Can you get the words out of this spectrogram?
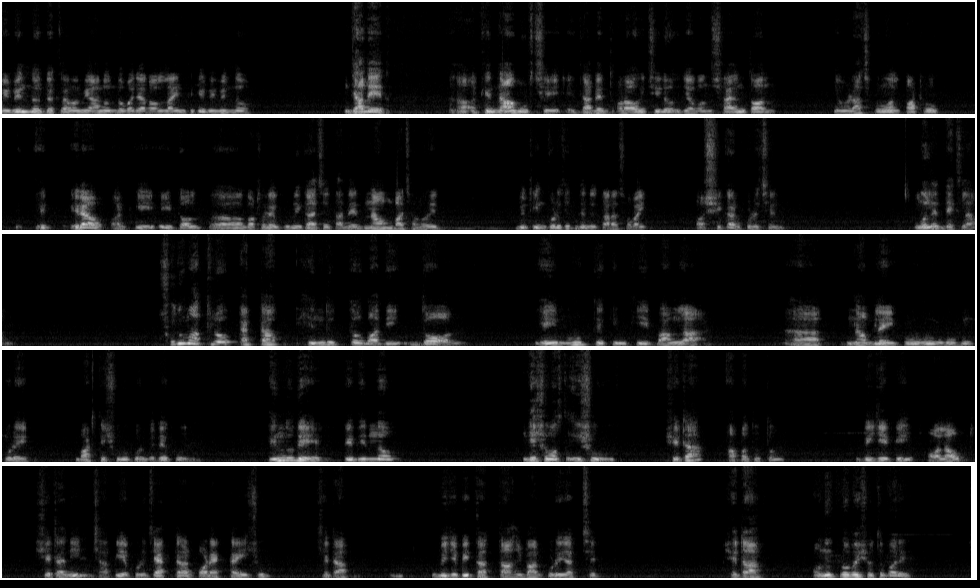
বিভিন্ন দেখলাম আমি আনন্দবাজার অনলাইন থেকে বিভিন্ন যাদের কি নাম উঠছে তাদের ধরা হয়েছিল, যেমন সায়ন্তন, যেমন রাজকুমার পাঠক এরাও আর কি এই দল গঠনের ভূমিকা আছে, তাদের নাম বাছা হয়ে মিটিং করেছেন, কিন্তু তারা সবাই অস্বীকার করেছেন বলে দেখলাম। শুধুমাত্র একটা হিন্দুত্ববাদী দল, এই মুহূর্তে কিন্তু বাংলার নামলেই হু হু হু হু করে বাড়তে শুরু করবে। দেখুন, হিন্দুদের বিভিন্ন যে সমস্ত ইস্যু, সেটা আপাতত বিজেপি অল আউট সেটা নিয়ে ঝাঁপিয়ে পড়েছে। একটার পর একটা ইস্যু, সেটা বিজেপি তার তাস বার করে যাচ্ছে। সেটা অনুপ্রবেশ হতে পারে,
